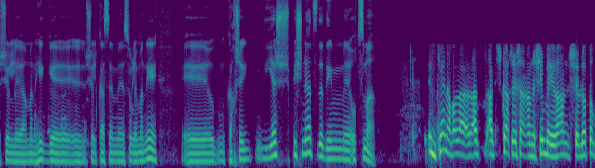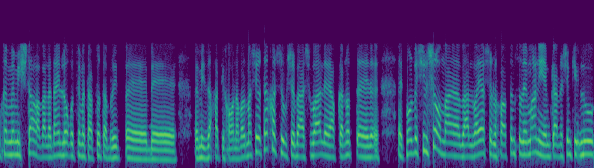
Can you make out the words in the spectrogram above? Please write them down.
של המנהיג של קאסם סולימני. אה, כך שיש בשני הצדדים אה, עוצמה. כן, אבל אל תשכח שיש אנשים באיראן שלא תומכים במשטר, אבל עדיין לא רוצים את ארצות הברית אה, במזרח התיכון. אבל מה שיותר חשוב, שבהשוואה להפגנות אתמול ושלשום, בהלוויה של חרסם סולימני, הם אנשים קיבלו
